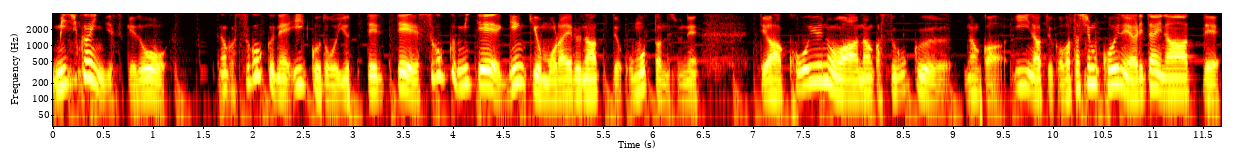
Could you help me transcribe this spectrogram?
短いんですけどなんかすごくねいいことを言っててすごく見て元気をもらえるなって思ったんですよね。でああこういうのはなんかすごくなんかいいなというか私もこういうのやりたいなって、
